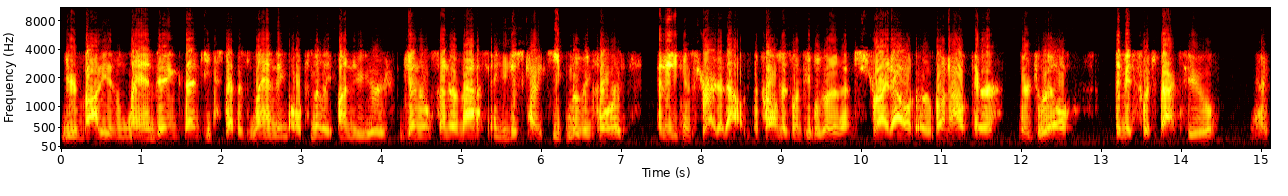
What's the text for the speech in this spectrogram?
your body is landing, then each step is landing ultimately under your general center of mass, and you just kind of keep moving forward, and then you can stride it out. The problem is when people go to then stride out or run out their, their drill, they may switch back to like,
